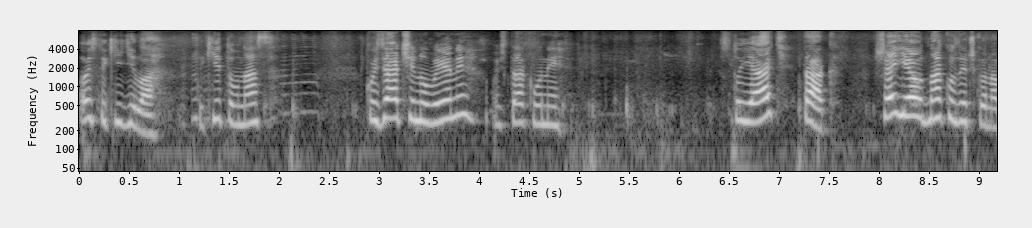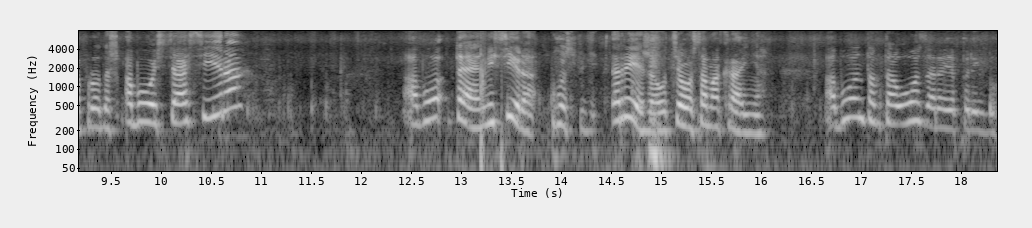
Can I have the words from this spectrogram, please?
Ось такі діла. Такі то в нас козячі новини. Ось так вони стоять. Так, ще є одна козичка на продаж. Або ось ця сіра, або те, не сіра, господі, рижа, оцього сама крайня. Або вон там та озера я перейду.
